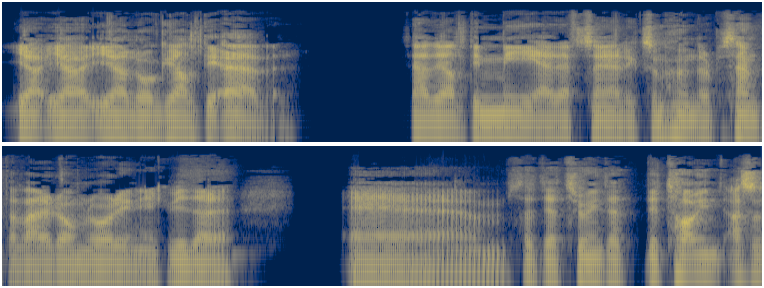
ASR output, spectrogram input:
jag, jag, jag låg ju alltid över. Så jag hade alltid mer eftersom jag liksom 100% av varje område innan jag gick vidare. Eh, så att jag tror inte att det tar inte, alltså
